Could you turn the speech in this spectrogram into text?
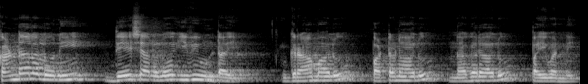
ఖండాలలోని దేశాలలో ఇవి ఉంటాయి. గ్రామాలు పట్టణాలు నగరాలు పైవన్నీ.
